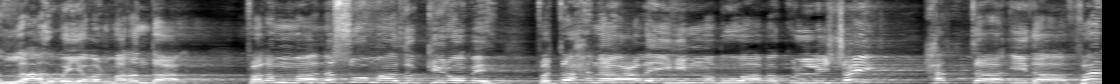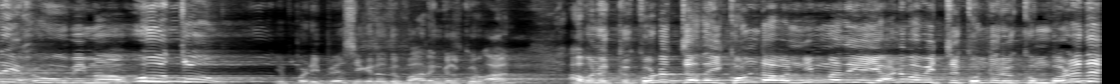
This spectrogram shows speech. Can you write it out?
அல்லாஹுவை அவன் மறந்தால் فلما نسوا ما ذكروا به فتحنا عليهم ابواب كل شيء حتى اذا فرحوا بما اوتوا எப்படி பேசுகிறது பாருங்கள் குர்ஆன். அவனுக்கு கொடுத்ததை கொண்டு அவன் நிம்மதியை அனுபவித்துக் கொண்டிருக்கும் பொழுது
